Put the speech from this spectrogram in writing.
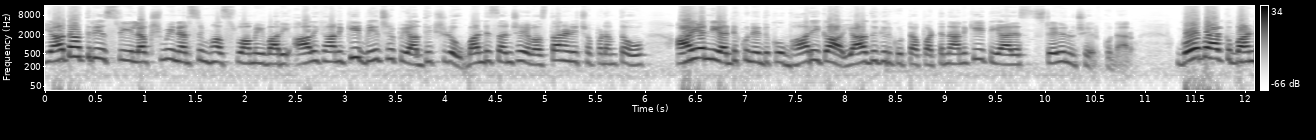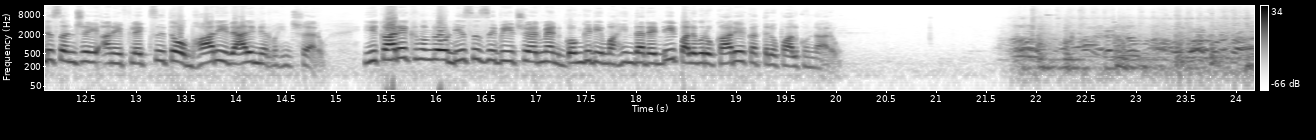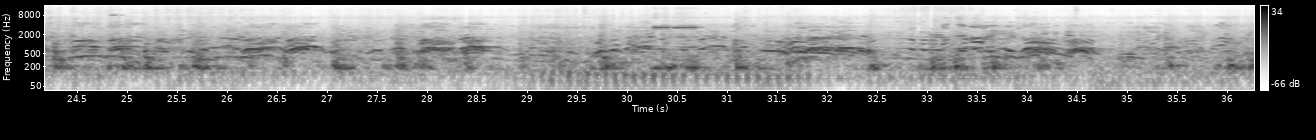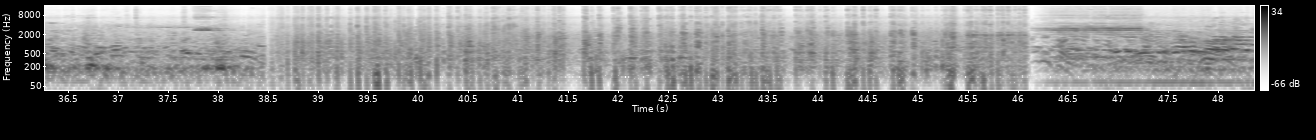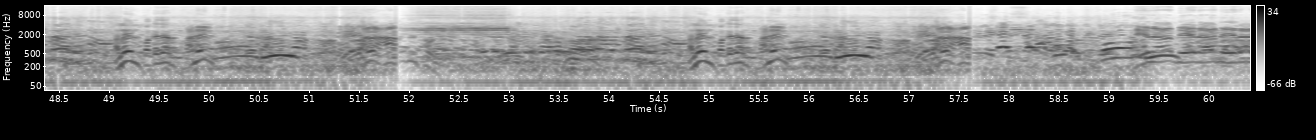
యాదాద్రి శ్రీ లక్ష్మీ నరసింహస్వామి వారి ఆలయానికి బీజేపీ అధ్యక్షుడు బండి సంజయ్ వస్తానని చెప్పడంతో ఆయన్ని అడ్డుకునేందుకు భారీగా యాదగిరిగుట్ట పట్టణానికి టీఆర్ఎస్ శ్రేణులు చేరుకున్నారు. గోబ్యాక్ బండి సంజయ్ అనే ఫ్లెక్సీతో భారీ ర్యాలీ నిర్వహించారు. ఈ కార్యక్రమంలో డీసీసీబీ చైర్మన్ గొంగిడి మహేందర్ రెడ్డి పలువురు కార్యకర్తలు పాల్గొన్నారు. అనిల్ పక్కజారు అనిల్. అనిల్ పక్కజారు అనిల్. నేనా నేనా నేనా?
